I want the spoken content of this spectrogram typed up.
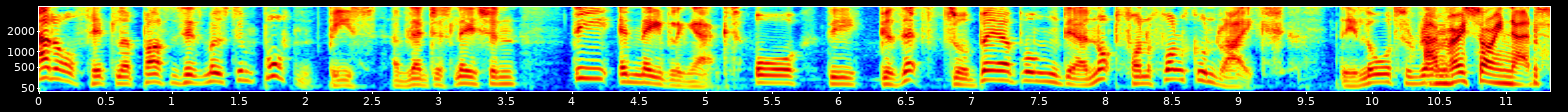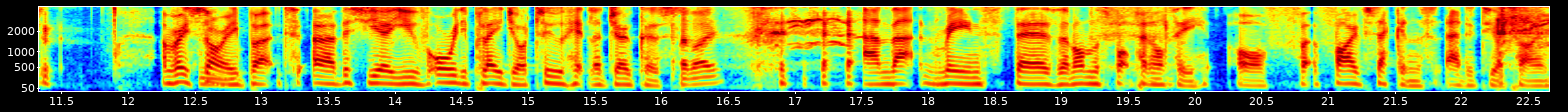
Adolf Hitler passes his most important piece of legislation. The Enabling Act, or the Gesetz zur Behebung der Not von Volk und Reich, the law to I'm very sorry, Natt. I'm very sorry, but uh, this year you've already played your two Hitler jokers. Have I? and that means there's an on-the-spot penalty of f- five seconds added to your time.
